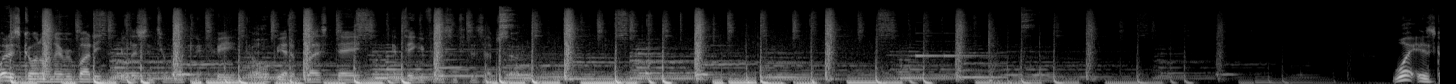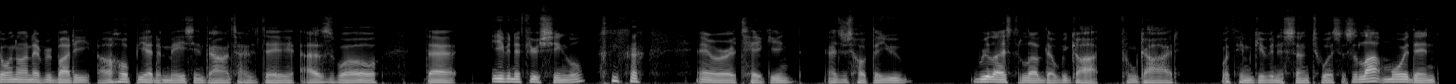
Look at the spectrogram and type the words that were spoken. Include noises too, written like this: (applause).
What is going on, everybody? You're listening to Walking in Faith. I hope you had a blessed day, and thank you for listening to this episode. What is going on, everybody? I hope you had an amazing Valentine's Day as well. That even if you're single (laughs) and or taking, I just hope that you realize the love that we got from God with Him giving His Son to us. It's a lot more than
